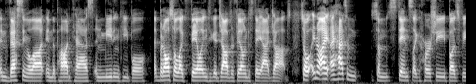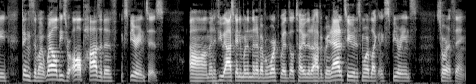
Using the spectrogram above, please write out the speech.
investing a lot in the podcast and meeting people, but also like failing to get jobs or failing to stay at jobs. So you know I, I had some some stints like Hershey, BuzzFeed, things that went well. These were all positive experiences. Um, and if you ask anyone that I've ever worked with, they'll tell you that I have a great attitude. It's more of like an experience sort of thing.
